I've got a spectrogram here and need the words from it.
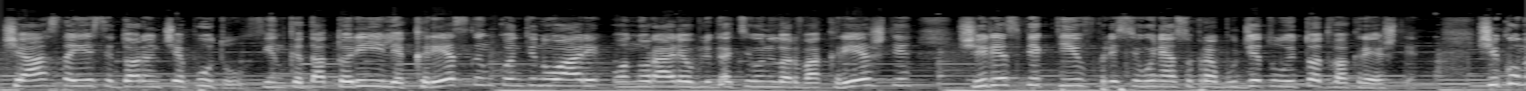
Și asta este doar începutul fiindcă datoriile cresc în continuare, onorarea obligațiunilor va crește și, respectiv, presiunea asupra bugetului tot va crește. Și cum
